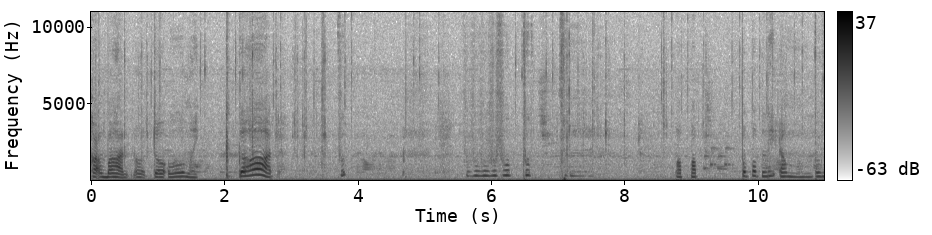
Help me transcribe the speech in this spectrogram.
ข้างบ้านโอ้โตโอ้ my god ฟึบฟึบฟึบฟึบฟึบ ปับปับปับปับลีอมปึ้ง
